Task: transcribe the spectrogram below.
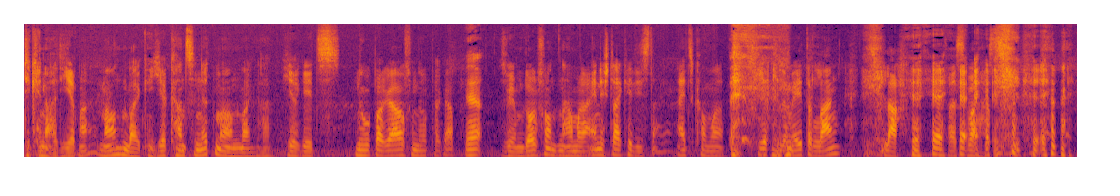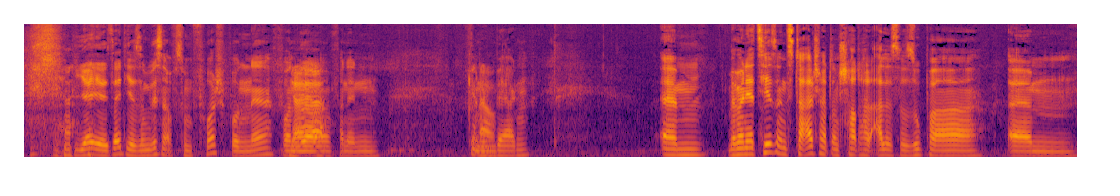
Die können halt hier Mountainbiken. Hier kannst du nicht Mountainbiken. Hier geht es nur bergauf und nur bergab. Ja. Also wir im Dorf unten haben wir eine Strecke, die ist 1,4 Kilometer lang, ist flach. Das war's. Ja, ihr seid hier so ein bisschen auf so einem Vorsprung, ne? Von, Ja, der, ja. von, den, Genau. den Bergen. Ähm, wenn man jetzt hier so ins Tal schaut, dann schaut halt alles so super, ähm,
